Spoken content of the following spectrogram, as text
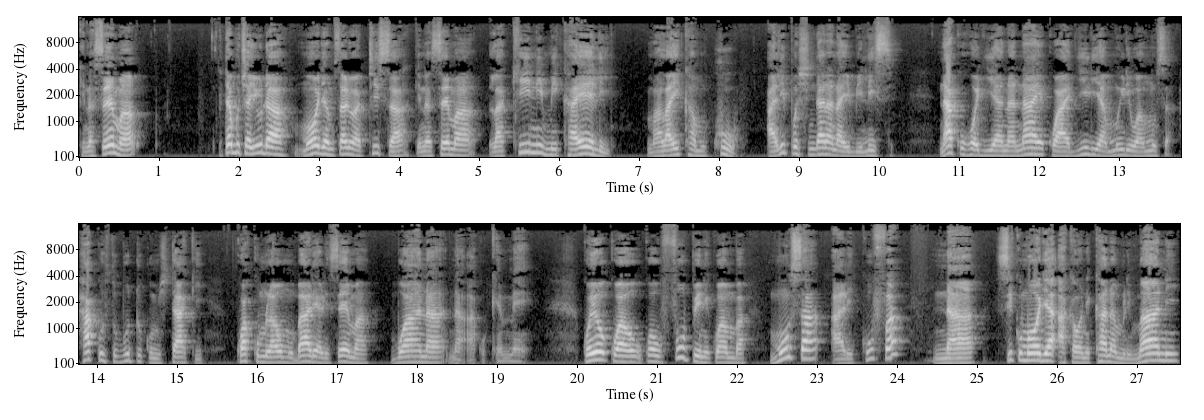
Kinasema kitabu cha yuda moja mstari wa tisa kinasema lakini mikaeli malaika mkuu aliposhindana na ibilisi na kuhojiana naye kwa ajili ya mwili wa musa hakuthubutu kumshtaki kwa kumlaumu bali alisema bwana na akukemee kwa hiyo kwa, ufupi ni kwamba musa alikufa na siku moja akaonekana mlimani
